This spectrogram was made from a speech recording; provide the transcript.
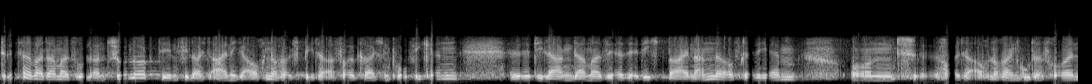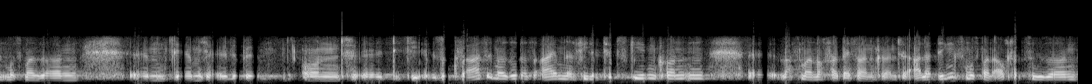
Dritter war damals Roland Schurlock, den vielleicht einige auch noch als später erfolgreichen Profi kennen. Äh, die lagen damals sehr, sehr dicht beieinander auf der WM und äh, heute auch noch ein guter Freund, muss man sagen, ähm, der Michael Sippel. Und äh, so war es immer so, dass einem dann viele Tipps geben konnten, was man noch verbessern könnte. Allerdings muss man auch dazu sagen,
